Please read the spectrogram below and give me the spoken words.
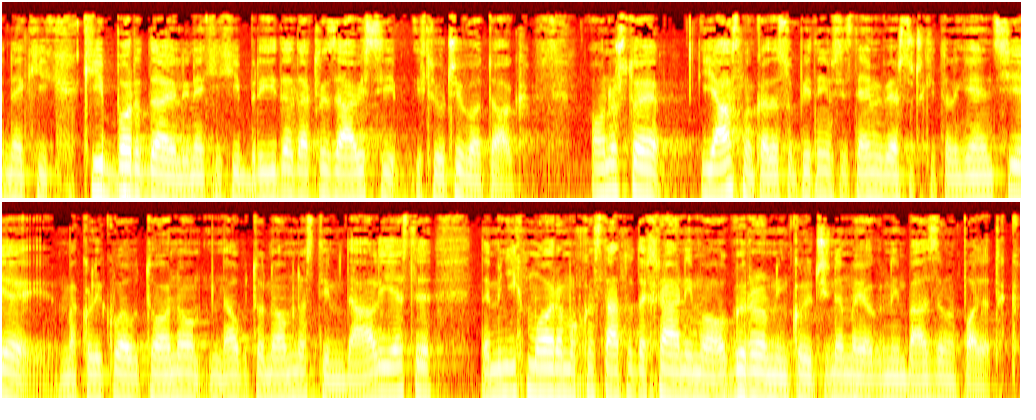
nekih keyboarda ili nekih hibrida, dakle zavisi isključivo od toga. Ono što je jasno kada su u pitanju sistemi veštačke inteligencije, makoliko autonom, autonomnost im dali, jeste da mi njih moramo konstantno da hranimo ogromnim količinama i ogromnim bazama podataka.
